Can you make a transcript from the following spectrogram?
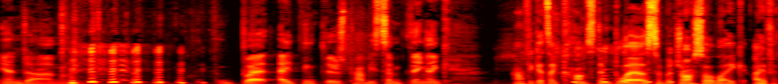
and um but i think there's probably something like i don't think it's like constant bliss which also like i've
